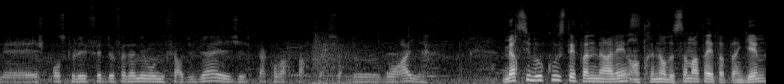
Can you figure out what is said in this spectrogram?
Mais je pense que les fêtes de fin d'année vont nous faire du bien et j'espère qu'on va repartir sur de bons rails. Merci beaucoup Stéphane Merlène, Merci. entraîneur de Saint-Martin et Tatinghem,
